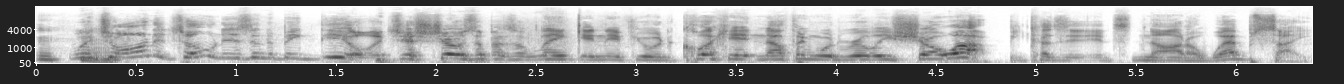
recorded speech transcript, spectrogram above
Mm-hmm. Which on its own isn't a big deal. It just shows up as a link, and if you would click it, nothing would really show up because it's not a website.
